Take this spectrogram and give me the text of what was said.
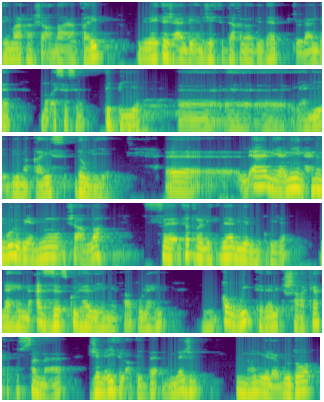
ثمارها إن شاء الله عن قريب واللي تجعل بأن جهة الداخل وهذه الذهب تعود عندها مؤسسة طبية آه، آه، يعني بمقاييس دولية. آه، الآن يعني نحن نقول بأنه إن شاء الله في الفترة الانتدابية المقبلة له نعزز كل هذه النقاط وله نقوي كذلك الشراكات خصوصا مع جمعية الأطباء من أجل إنهم يلعبوا دور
